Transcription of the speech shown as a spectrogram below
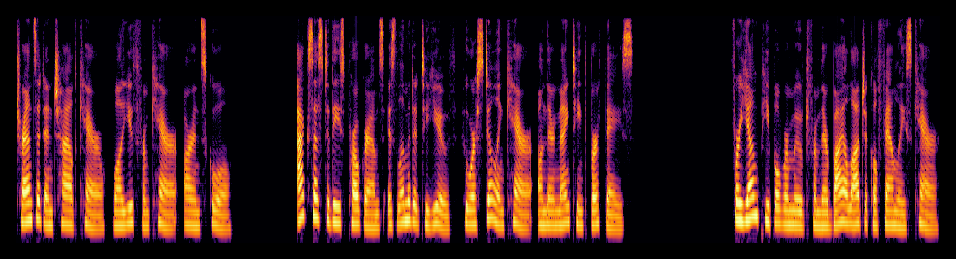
transit, and child care while youth from care are in school. Access to these programs is limited to youth who are still in care on their 19th birthdays. For young people removed from their biological family's care,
